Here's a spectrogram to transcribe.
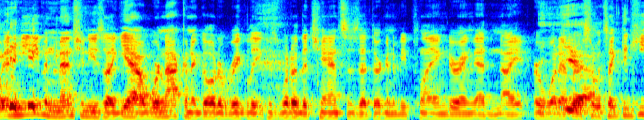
and he even mentioned he's like, yeah, we're not going to go to Wrigley because what are the chances that they're going to be playing during that night or whatever? Yeah. So it's like, did he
